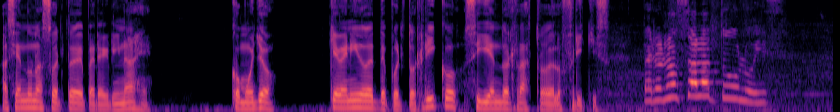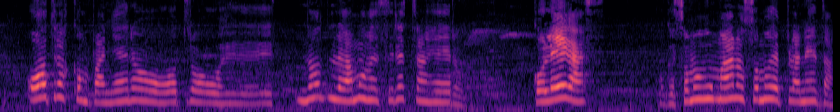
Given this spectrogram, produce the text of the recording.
haciendo una suerte de peregrinaje, como yo, que he venido desde Puerto Rico siguiendo el rastro de los frikis. Pero no solo tú, Luis, otros compañeros, otros, eh, no le vamos a decir extranjeros, colegas, porque somos humanos, somos del planeta.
